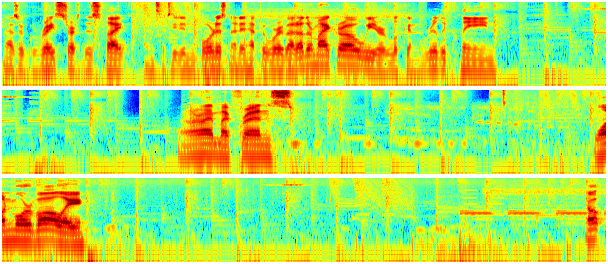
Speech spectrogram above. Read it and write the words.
That was a great start to this fight. And since he didn't board us and I didn't have to worry about other micro, we are looking really clean. Alright, my friends. One more volley. Oh,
